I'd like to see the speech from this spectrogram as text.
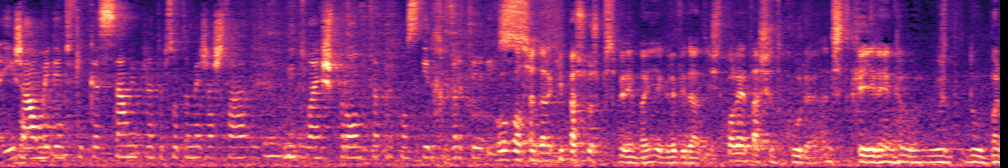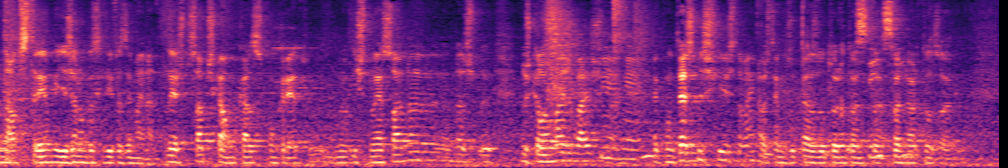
Aí já há uma identificação e, portanto, a pessoa também já está muito mais pronta para conseguir reverter isso. Alexandre, aqui para as pessoas perceberem bem a gravidade disto, qual é a taxa de cura antes de caírem no, no, no burnout extremo e já não conseguirem fazer mais nada? Aliás, tu sabes que há um caso concreto, isto não é só na, nas, no escalão mais baixo, uhum. acontece nas FIAs também. Nós temos o caso do Dr. António, António Horta Osório, eh,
